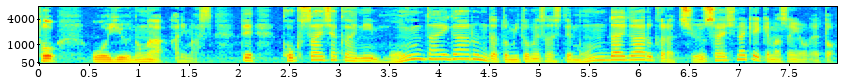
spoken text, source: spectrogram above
というのがありますで国際社会に問題があるんだと認めさせて問題があるから仲裁しなきゃいけませんよねと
